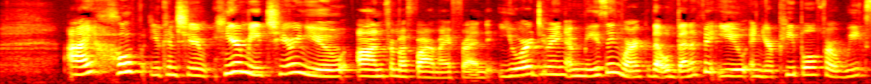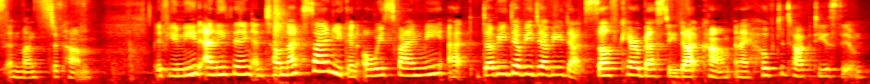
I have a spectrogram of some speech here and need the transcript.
I hope you can cheer, hear me cheering you on from afar, my friend. You are doing amazing work that will benefit you and your people for weeks and months to come. If you need anything, until next time, you can always find me at www.selfcarebestie.com, and I hope to talk to you soon.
